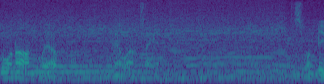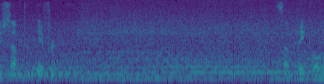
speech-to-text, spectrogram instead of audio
going on. Well, you know what I'm saying. Just want to do something different. Some people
